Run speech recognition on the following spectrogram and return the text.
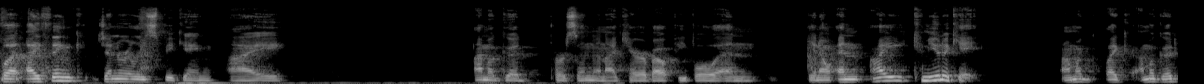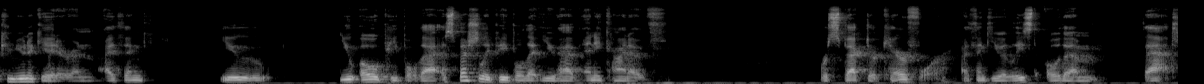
But I think, generally speaking, I I'm a good person and I care about people and you know and I communicate. I'm a like I'm a good communicator and I think you you owe people that, especially people that you have any kind of respect or care for. I think you at least owe them that.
